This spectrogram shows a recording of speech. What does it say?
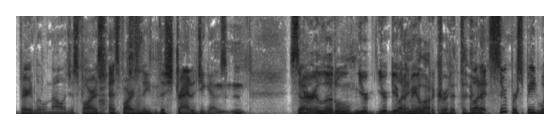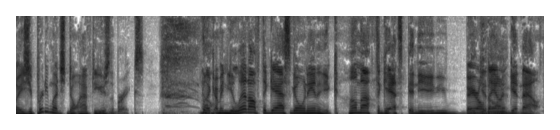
very little knowledge as far as as far as the the strategy goes. So Very little. You're you're giving But- me a lot of credit there. but at super speedways, you pretty much don't have to use the brakes. like I mean, you let off the gas going in, and you come out the gas, and you, you barrel get down getting out.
